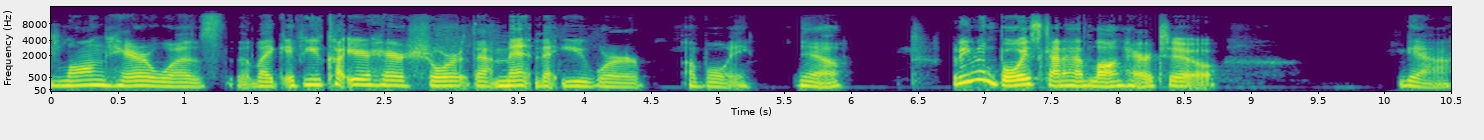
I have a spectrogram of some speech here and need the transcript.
long hair was like if you cut your hair short, that meant that you were a boy. Yeah. But even boys kind of had long hair too. Yeah.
